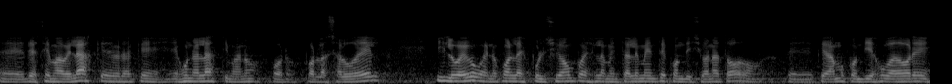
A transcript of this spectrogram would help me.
eh, de Cema Velázquez, de verdad que es una lástima ¿no? por, por, la salud de él. Y luego, bueno, con la expulsión, pues lamentablemente condiciona todo. Eh, quedamos con 10 jugadores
